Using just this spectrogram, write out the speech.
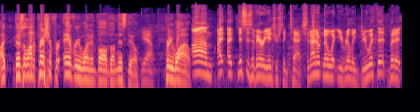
I there's a lot of pressure for everyone involved on this deal. Yeah. Pretty wild. Um, I, I this is a very interesting text, and I don't know what you really do with it, but it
